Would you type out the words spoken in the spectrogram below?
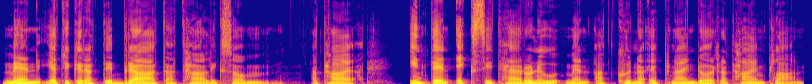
Men jag tycker att det är bra att, att ha, liksom, att ha inte en exit här och nu, men att kunna öppna en dörr, att ha en plan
